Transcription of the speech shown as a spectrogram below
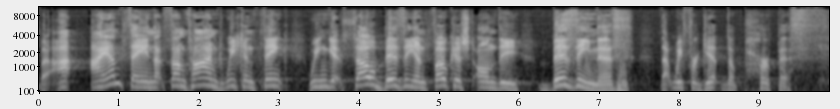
but I, I am saying that sometimes we can think we can get so busy and focused on the busyness that we forget the purpose.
